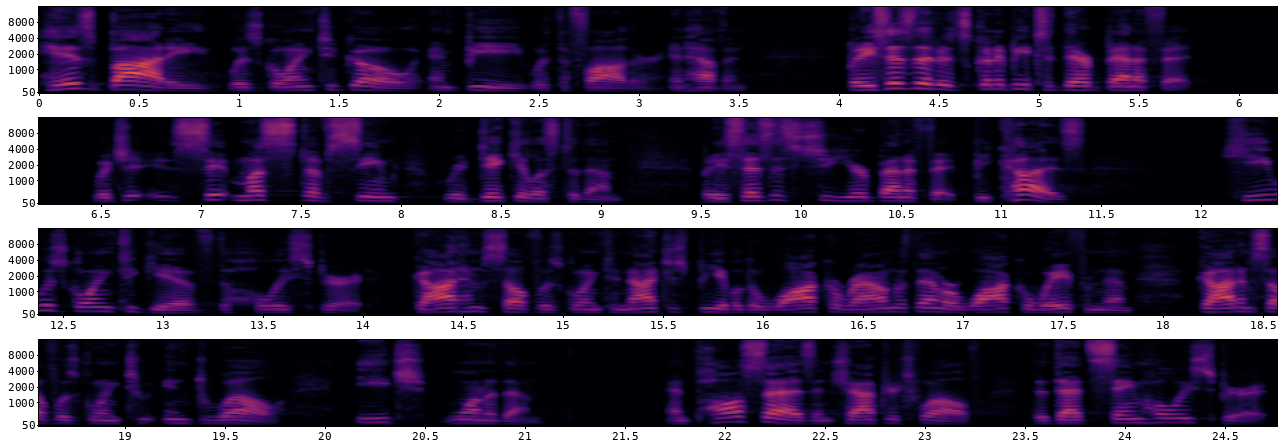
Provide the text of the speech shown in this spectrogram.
His body was going to go and be with the Father in heaven. But he says that it's going to be to their benefit which must have seemed ridiculous to them. But he says it's to your benefit because he was going to give the Holy Spirit. God himself was going to not just be able to walk around with them or walk away from them, God himself was going to indwell each one of them. And Paul says in chapter 12 that that same Holy Spirit,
